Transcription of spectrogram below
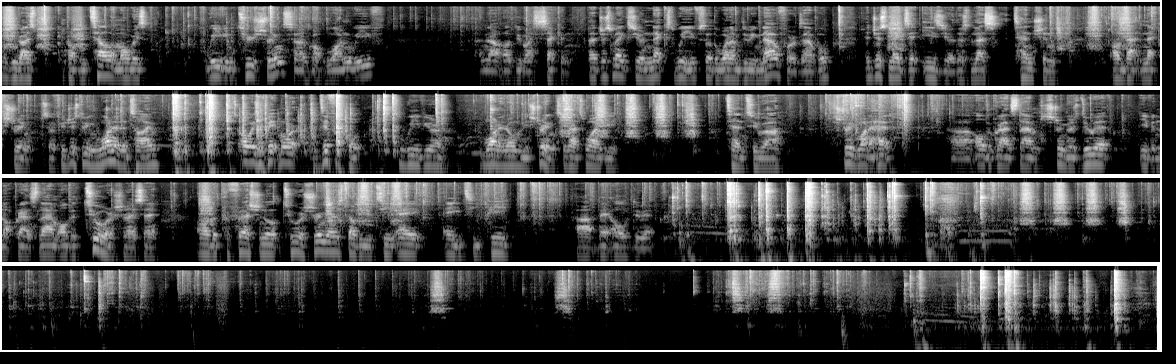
As you guys can probably tell, I'm always weaving two strings. So I've got one weave and now I'll do my second. That just makes your next weave, so the one I'm doing now, for example, it just makes it easier. There's less tension on that next string. So if you're just doing one at a time, it's always a bit more difficult to weave your one and only string. So that's why we tend to uh, string one ahead. Uh, all the Grand Slam stringers do it, even not Grand Slam, all the tour, should I say. All the professional tour stringers, WTA, ATP, uh, they all do it.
